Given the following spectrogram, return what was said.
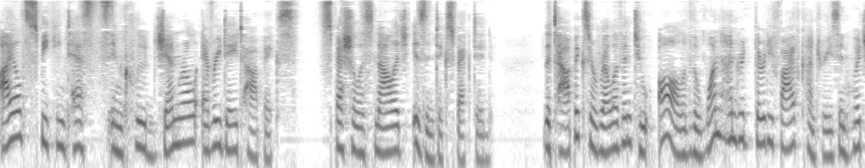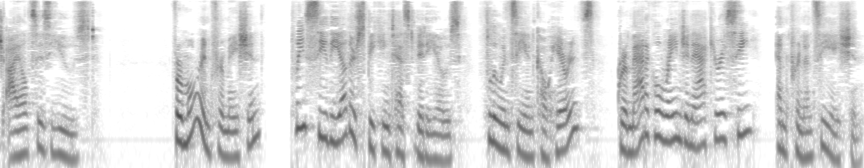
IELTS speaking tests include general everyday topics. Specialist knowledge isn't expected. The topics are relevant to all of the 135 countries in which IELTS is used. For more information, please see the other speaking test videos, Fluency and Coherence, Grammatical Range and Accuracy, and Pronunciation.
